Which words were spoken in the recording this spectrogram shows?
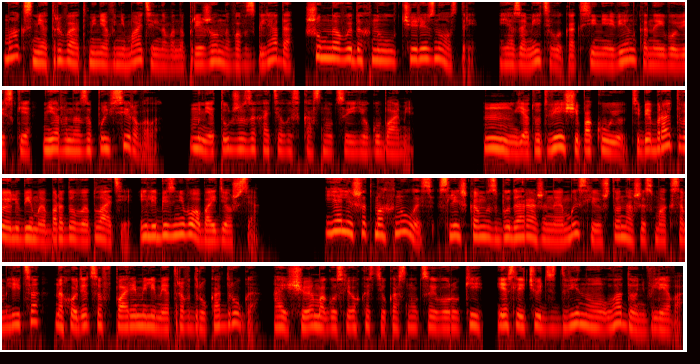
Макс, не отрывая от меня внимательного, напряженного взгляда, шумно выдохнул через ноздри. Я заметила, как синяя венка на его виске нервно запульсировала. Мне тут же захотелось коснуться ее губами. «Хм, я тут вещи пакую. Тебе брать твое любимое бордовое платье или без него обойдешься?» Я лишь отмахнулась, слишком взбудораженная мыслью, что наши с Максом лица находятся в паре миллиметров друг от друга. А еще я могу с легкостью коснуться его руки, если чуть сдвину ладонь влево.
